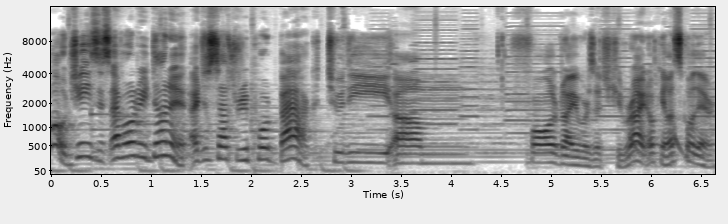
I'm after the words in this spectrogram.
oh Jesus I've already done it. I just have to report back to the um, fall divers HQ right okay let's go there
